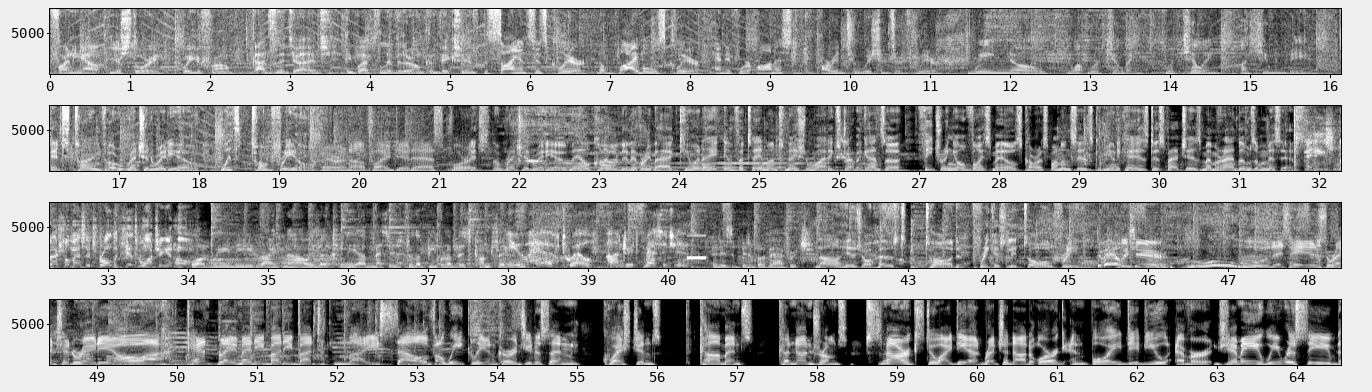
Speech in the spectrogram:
finding out your story, where you're from. God's the judge. People have to live to their own conviction. The science is clear. The Bible is clear. And if we're honest, our intuitions are clear. We know what we're killing. We're killing a human being. It's time for Wretched Radio with Todd Friel. Fair enough, I did ask for it. It's the Wretched Radio mail call delivery bag Q&A infotainment nationwide extravaganza featuring your voicemails, correspondences, communiques, dispatches, memorandums and missives. Any special message for all the kids watching at home? What we need right now is a clear message to the people of this country. You have 1,200 messages. That is a bit above average. Now here's your host, Todd Freakishly Tall Friel. DeVille is here! Ooh, this is Wretched Radio. I can't blame anybody but myself. I weekly encourage you to send questions, comments, conundrums, snarks to idea at wretched.org. And boy, did you ever. Jimmy, we received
